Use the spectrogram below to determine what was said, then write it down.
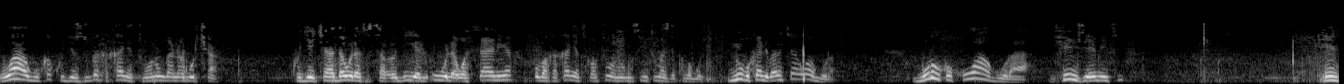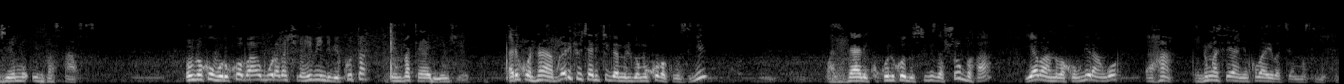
Waguka kugeza ubwo aka kanya tubona ungana gutya. Ku gihe cya dawlatu saudiya al-ula wa thaniya ubu aka kanya tukaba tubona umusigiti umaze kuba gutya. N'ubu kandi baracyawagura. Muri uko kuwagura hinjiyemo iki? Hinjiyemo imva sasa urumva ko buri uko bagura bashyiraho ibindi bikuta imva tayari yinjiye. Ariko ntabwo ari cyo cyari kigamijwe mu kubaka umusigiti walidhalika kuko niko dusubiza shubha y'abantu bakubwira ngo aha intumwa se yanyu ko bayubatse mu musigiti.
